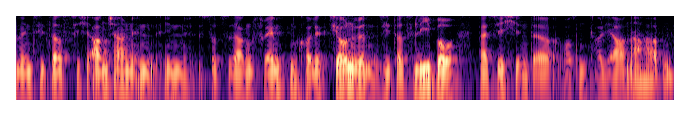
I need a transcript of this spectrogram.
wenn Sie das sich anschauen in, in, sozusagen fremden Kollektionen? Würden Sie das lieber bei sich in der Rosenthaliana haben?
